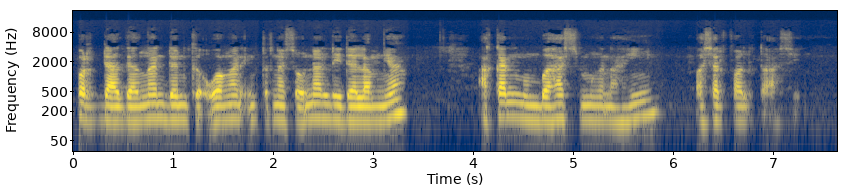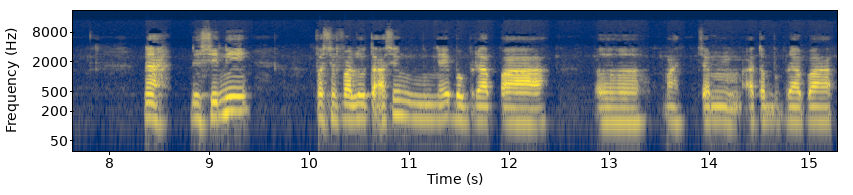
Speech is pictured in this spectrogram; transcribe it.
perdagangan dan keuangan internasional di dalamnya akan membahas mengenai pasar valuta asing. Nah, di sini pasar valuta asing mempunyai beberapa uh, macam atau beberapa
